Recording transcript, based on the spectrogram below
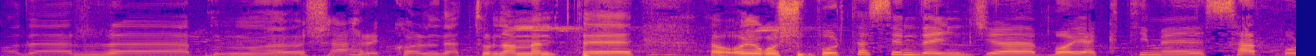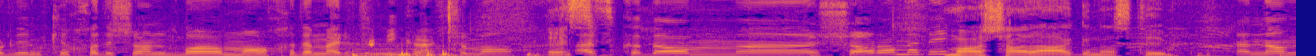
ما در اه، شهر کل در تورنمنت اویغو شپورت هستیم در اینجا با یک تیم سر خوردیم که خودشان با ما خود معرفی می‌کنن شما اسم؟ از کدام شهر آمدید؟ ما شهر هاگن هستیم نام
